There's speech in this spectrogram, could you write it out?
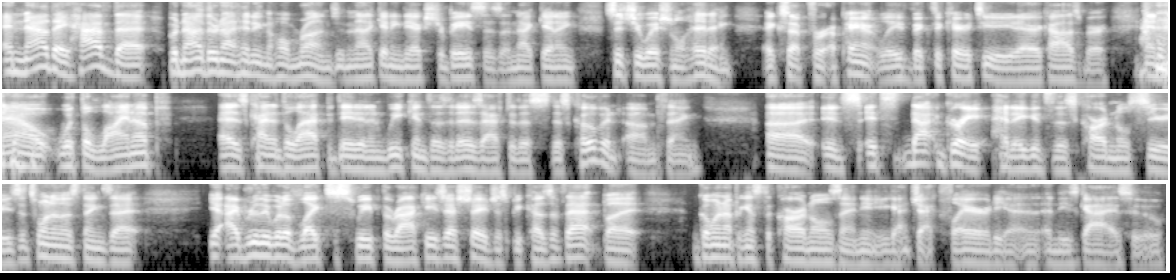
And now they have that, but now they're not hitting the home runs and not getting the extra bases and not getting situational hitting, except for apparently Victor Caratini and Eric Hosmer. And now with the lineup as kind of dilapidated and weakened as it is after this this COVID um, thing, uh, it's it's not great heading into this Cardinals series. It's one of those things that, yeah, I really would have liked to sweep the Rockies yesterday just because of that, but going up against the Cardinals and you, know, you got Jack Flaherty and, and these guys who,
